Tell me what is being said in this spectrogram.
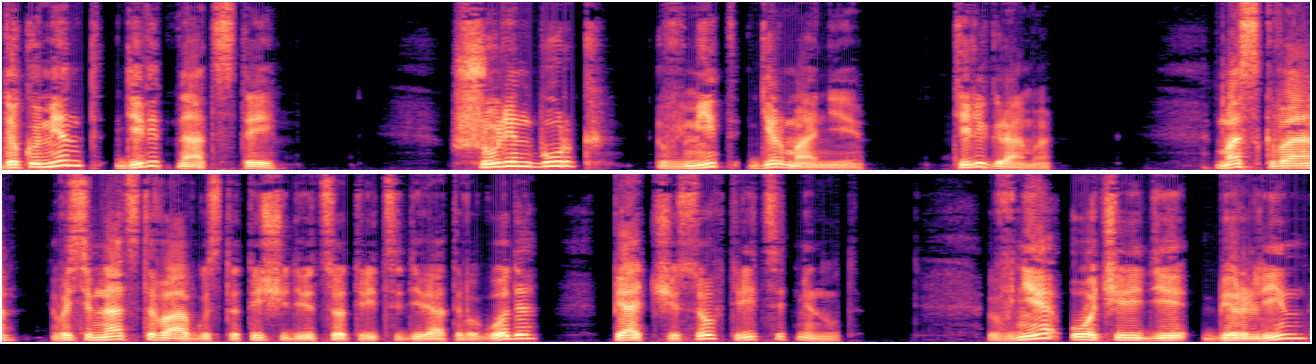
Документ 19. Шуленбург в МИД Германии. Телеграмма. Москва, 18 августа 1939 года, 5 часов 30 минут. Вне очереди Берлин,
